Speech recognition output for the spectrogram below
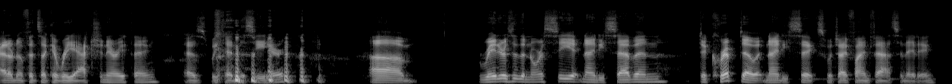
I don't know if it's like a reactionary thing, as we tend to see here. um, Raiders of the North Sea at 97, Decrypto at 96, which I find fascinating.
